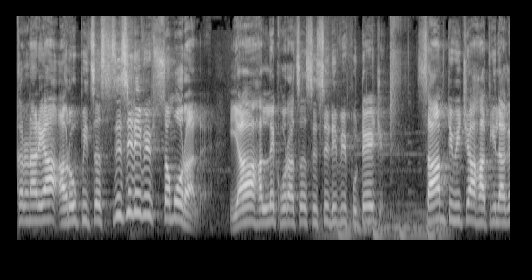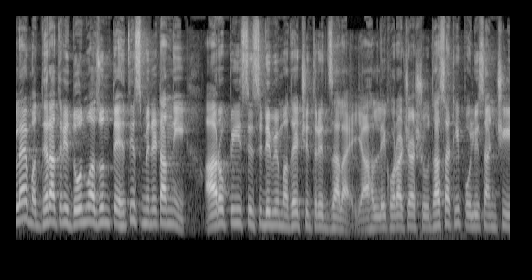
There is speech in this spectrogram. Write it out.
करणाऱ्या आरोपीचं सीसीटीव्ही समोर आलंय. या हल्लेखोराचं सीसीटीव्ही फुटेज साम टीव्हीच्या हाती लागलंय. मध्यरात्री दोन वाजून तेहतीस मिनिटांनी आरोपी सीसीटीव्ही मध्ये चित्रित झालाय. या हल्लेखोराच्या शोधासाठी पोलिसांची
